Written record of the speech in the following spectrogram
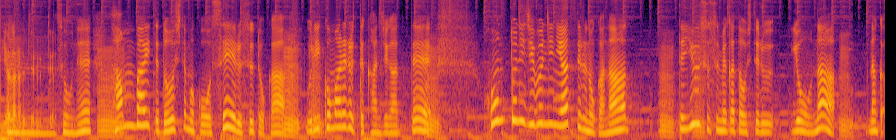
嫌がられてるって。うん。そうね、うん。販売ってどうしてもこうセールスとか、うん。売り込まれるって感じがあって、うん本当に自分に似合ってるのかなっうん。ていう進め方をしてるような、うん。なんか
